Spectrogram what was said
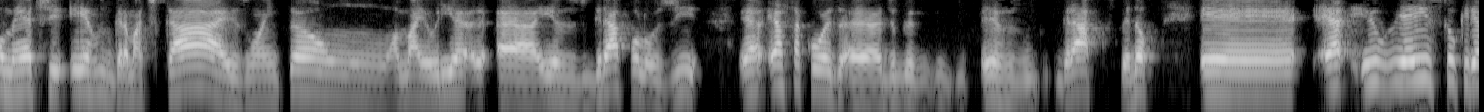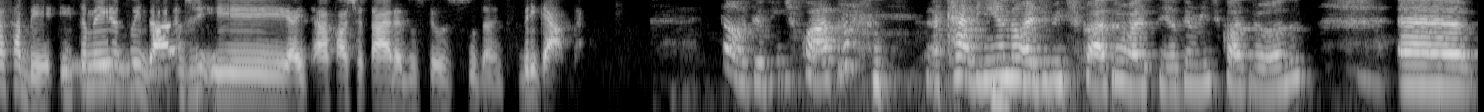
comete erros gramaticais, ou então a maioria uh, erros de grafologia, é, essa coisa uh, de erros gráficos, perdão, é, é, é, isso que eu queria saber. E também a tua idade e a, a faixa etária dos teus estudantes. Obrigada. Então, eu tenho 24. A carinha não é de 24, mas sim, eu tenho 24 anos. É,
